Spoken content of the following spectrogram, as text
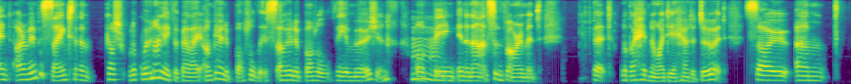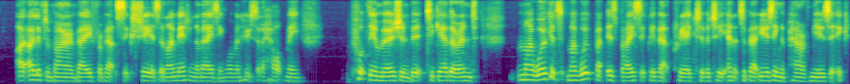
And I remember saying to them, gosh, look, when I leave the ballet, I'm going to bottle this. I'm going to bottle the immersion mm-hmm. of being in an arts environment. But look, I had no idea how to do it. So, um, I, lived in Byron Bay for about six years and I met an amazing woman who sort of helped me put the immersion bit together and my work is my work is basically about creativity and it's about using the power of music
